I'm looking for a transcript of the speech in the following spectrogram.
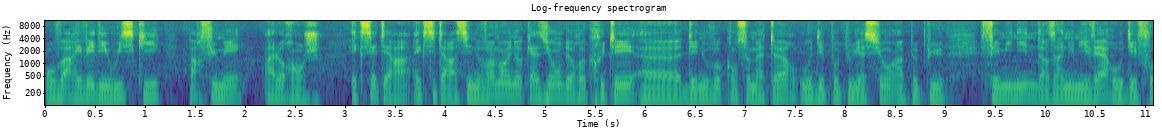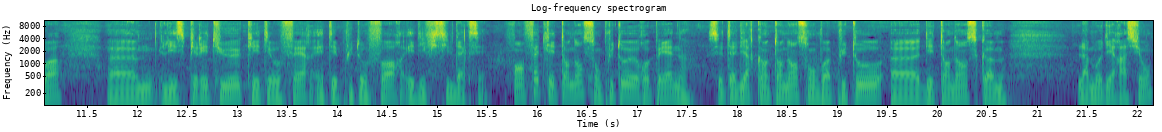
On va arriver des whiskies parfumés à l'orange etc., etc. C'est vraiment une occasion de recruter euh, des nouveaux consommateurs ou des populations un peu plus féminines dans un univers où des fois euh, les spiritueux qui étaient offerts étaient plutôt forts et difficiles d'accès. En fait, les tendances sont plutôt européennes, c'est-à-dire qu'en tendance, on voit plutôt euh, des tendances comme la modération,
